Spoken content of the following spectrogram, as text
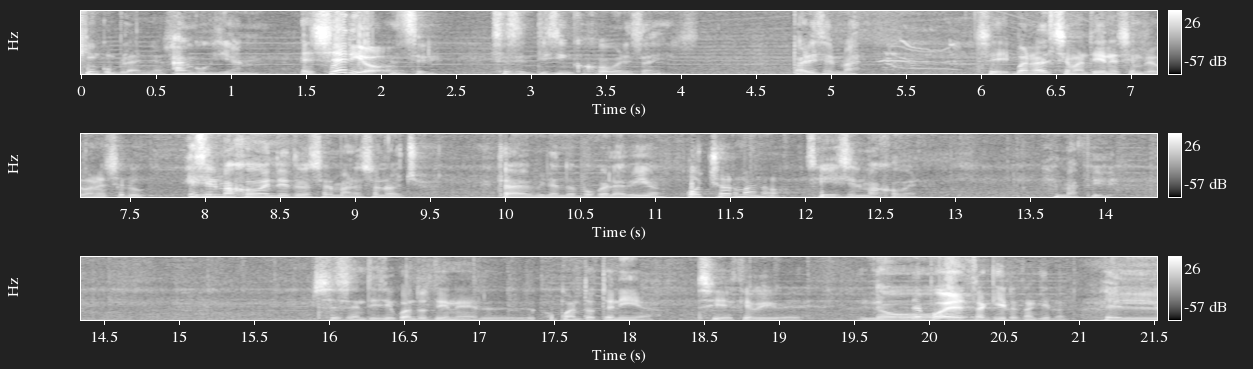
¿Quién cumpleaños? Angus Young. ¿En serio? En serio. 65 jóvenes años. Parecen más. Sí, bueno, él se mantiene siempre con ese look. Es el más joven de todos los hermanos, son ocho. Estaba mirando un poco la bio. ¿Ocho hermanos? Sí, es el más joven. El más pibe. 65, ¿cuánto tiene el, o cuánto tenía? Si es que vive. No. Después, tranquilo, tranquilo. El,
